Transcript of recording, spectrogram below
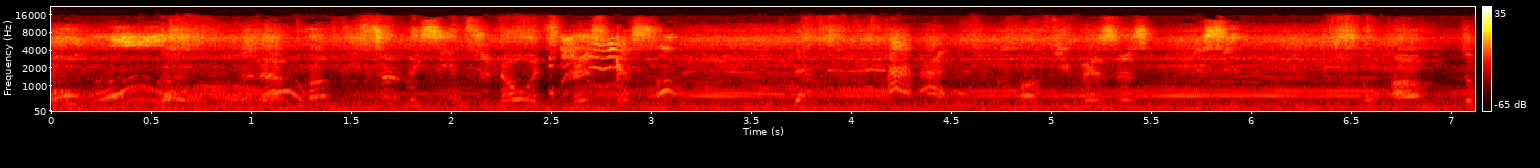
Oh, that monkey certainly seems to know its business. monkey business? Um, the,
